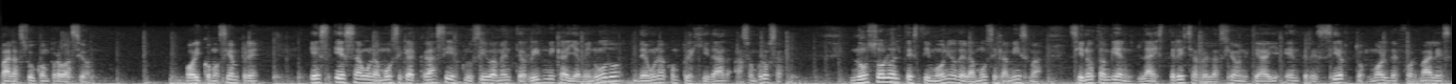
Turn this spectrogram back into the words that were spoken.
para su comprobación. Hoy, como siempre, es esa una música casi exclusivamente rítmica y a menudo de una complejidad asombrosa no solo el testimonio de la música misma, sino también la estrecha relación que hay entre ciertos moldes formales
